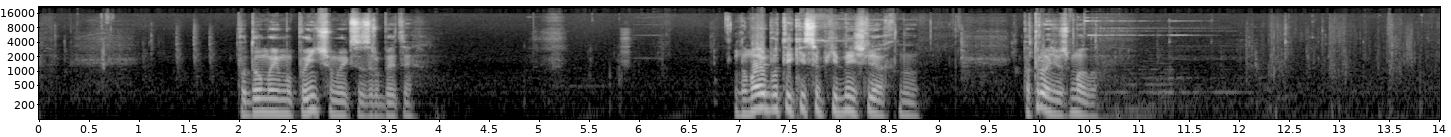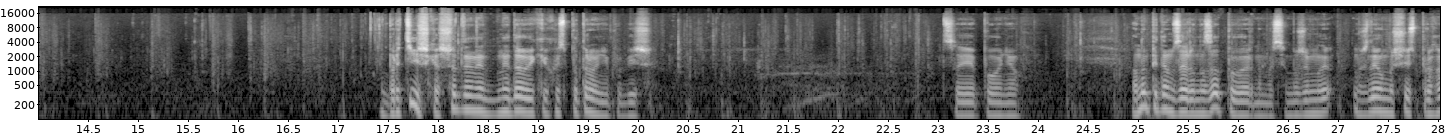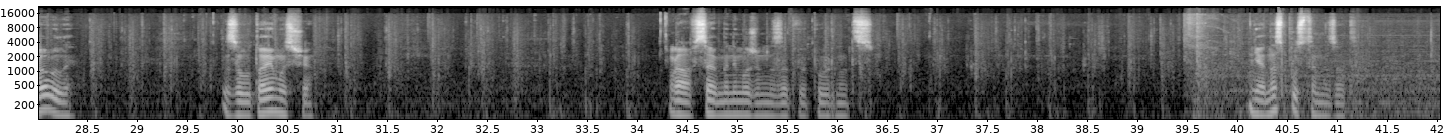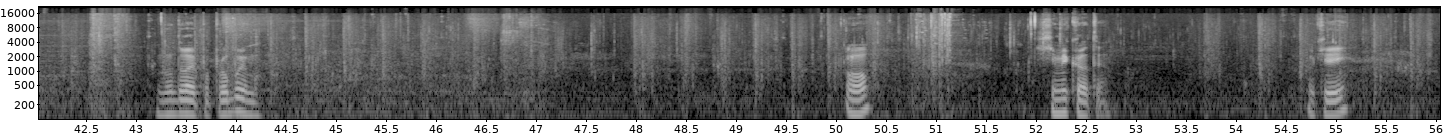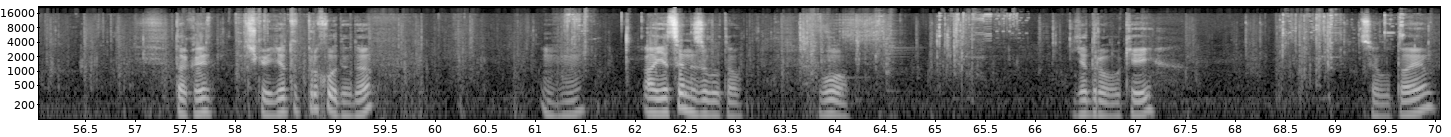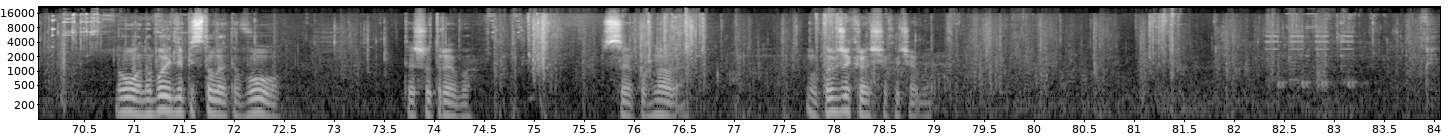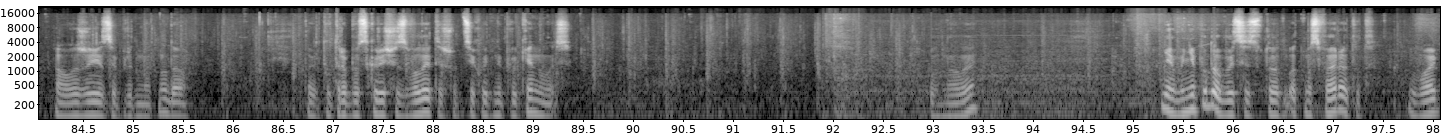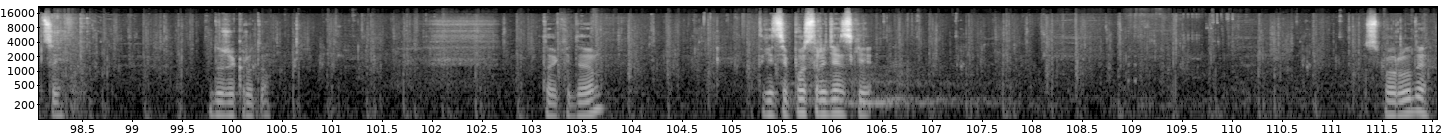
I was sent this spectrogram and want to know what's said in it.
Подумаємо по-іншому, як це зробити. Ну має бути якийсь обхідний шлях, ну. Патронів ж мало. Братішка, що ти не, не дав якихось патронів побільше? Це я поняв. А ну підемо зараз назад повернемося. Може, ми, можливо, ми щось прогавили? Залутаємось ще. А, все, ми не можемо назад повернутися. Ні, нас пусти назад. Ну, давай попробуємо. О. Хімікати. Окей. Так, а чекай, я тут проходив, да? Угу. А, я це не залутав. Во. Ядро, окей. Це лутаємо. О, набої для пістолета. Во. Те, що треба. Все, погнали. Ну, так вже краще хоча б. А, вже є цей предмет, ну да. Так, тут треба скоріше звалити, щоб ці хоч не прокинулись. Погнали. Ні, мені подобається тут атмосфера тут. Вайб цей. Дуже круто. Так, ідемо. Такі ці пострадянські. Споруди.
